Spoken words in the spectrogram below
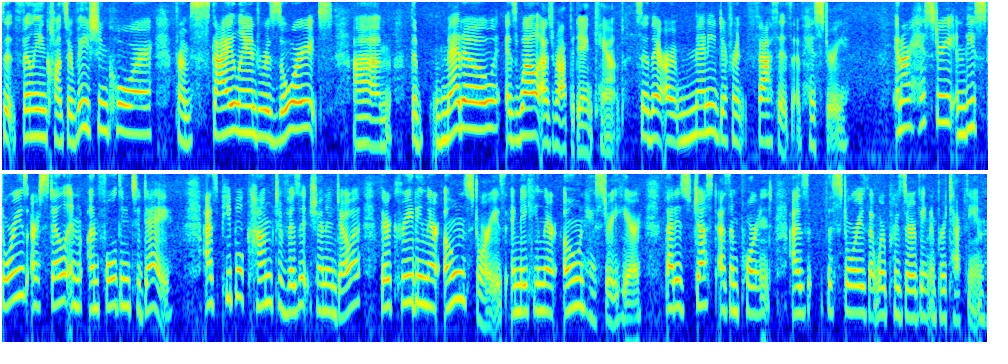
Civilian Conservation Corps, from Skyland Resort, um, the Meadow, as well as Rapidan Camp. So there are many different facets of history. And our history and these stories are still unfolding today. As people come to visit Shenandoah, they're creating their own stories and making their own history here. That is just as important as the stories that we're preserving and protecting.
